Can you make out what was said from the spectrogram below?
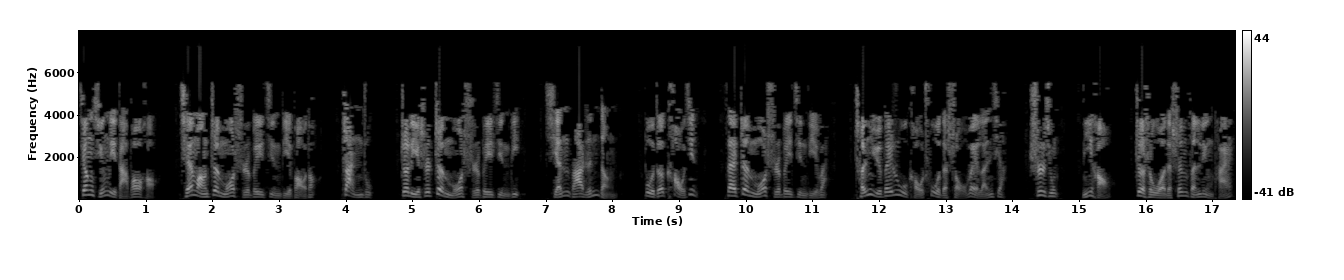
将行李打包好，前往镇魔石碑禁地报道。站住！这里是镇魔石碑禁地，闲杂人等不得靠近。在镇魔石碑禁地外，陈宇被入口处的守卫拦下。师兄，你好，这是我的身份令牌，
